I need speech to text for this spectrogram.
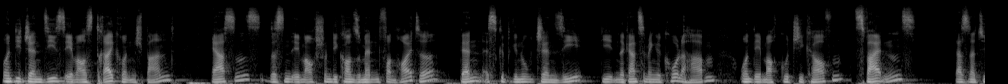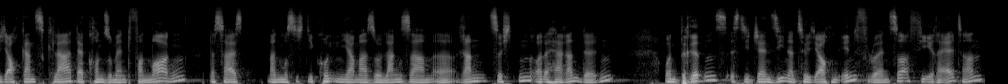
und die Gen Z ist eben aus drei Gründen spannend. Erstens, das sind eben auch schon die Konsumenten von heute, denn es gibt genug Gen Z, die eine ganze Menge Kohle haben und eben auch Gucci kaufen. Zweitens, das ist natürlich auch ganz klar der Konsument von morgen. Das heißt, man muss sich die Kunden ja mal so langsam äh, ranzüchten oder heranbilden. Und drittens ist die Gen Z natürlich auch ein Influencer für ihre Eltern.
